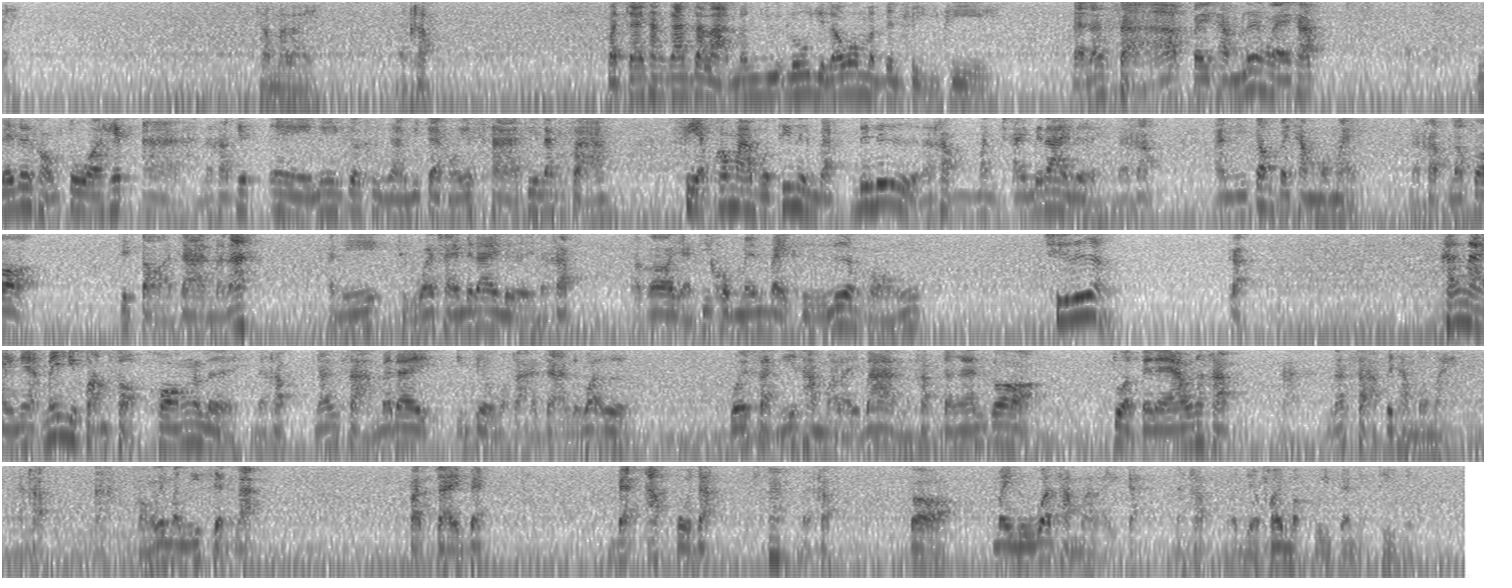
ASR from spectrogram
ทำอะไรนะครับ ปัจจัยทางการตลาดมันรู้อยู่แล้วว่ามันเป็น 4P แต่นักศึกษาไปทำเรื่องอะไรครับ ในเรื่องของตัว HR นะครับ HA นี่ก็คืองานวิจัยของ SR ที่นักศึกษาเสียบเข้ามาบทที่หนึ่งแบบดื้อๆนะครับ มันใช้ไม่ได้เลยนะครับ อันนี้ต้องไปทำมาใหม่นะครับ แล้วก็ติดต่ออาจารย์มานะ อันนี้ถือว่าใช้ไม่ได้เลยนะครับ แล้วก็อย่างที่คอมเมนต์ไปคือเรื่องของชื่อเรื่องกับ ข้างในเนี่ยไม่มีความสอดคล้องกันเลยนะครับ นักศึกษาไม่ได้อินเทลมากับอาจารย์หรือว่าเออบริษัทนี้ทำอะไรบ้างนะครับ ดังนั้นก็ตรวจไปแล้วนะครับนักศึกษาไปทำมาใหม่นะครับอของเล่มนนี้เสร็จละ ปัจจัยแบ็คแบ็กอัพโปรดักนะครับ ก็ไม่รู้ว่าทำอะไรกันนะครับ เดี๋ยวค่อยมาคุยกันอีกทีหนึ่ง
